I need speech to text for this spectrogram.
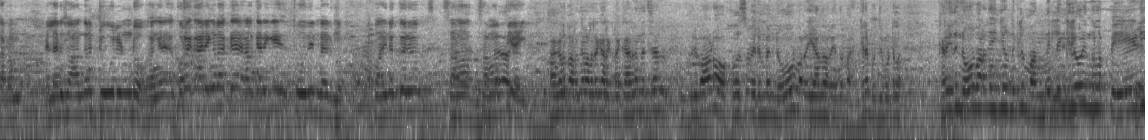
കാരണം എല്ലാവരും സ്വാതന്ത്ര്യം ടൂലുണ്ടോ? അങ്ങനെ കുറെ കാര്യങ്ങളൊക്കെ ആൾക്കാർക്ക് ചോദ്യം ഉണ്ടായിരുന്നു. അപ്പൊ അതിനൊക്കെ ഒരു സമ- സമാപ്തിയായി. താങ്കൾ പറഞ്ഞ വളരെ കറക്റ്റാണ് കാരണം എന്താ വെച്ചാൽ ഒരുപാട് ഓഫേഴ്സ് വരുമ്പോൾ നോ പറയാന്ന് പറയുന്നത് ഭയങ്കര ബുദ്ധിമുട്ടുള്ള കാരണം ഇത് നോ പറഞ്ഞു കഴിഞ്ഞാൽ ഒന്നെങ്കിലും വന്നില്ലെങ്കിലോ എന്നുള്ള പേടി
